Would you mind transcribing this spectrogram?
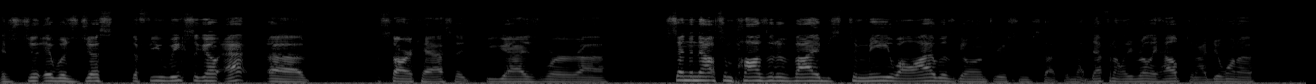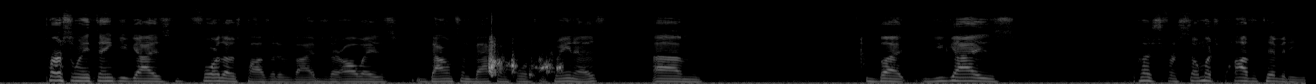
it's just it was just a few weeks ago at uh, Starcast that you guys were uh, sending out some positive vibes to me while I was going through some stuff, and that definitely really helped. And I do want to personally thank you guys for those positive vibes. They're always bouncing back and forth between us. Um, but you guys push for so much positivity,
